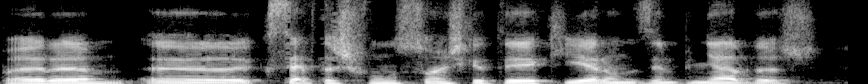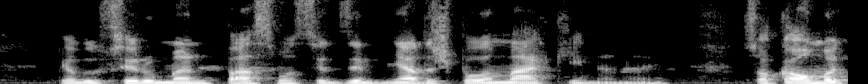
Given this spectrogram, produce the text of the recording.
para uh, que certas funções que até aqui eram desempenhadas pelo ser humano passam a ser desempenhadas pela máquina. É? Só que há uma,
